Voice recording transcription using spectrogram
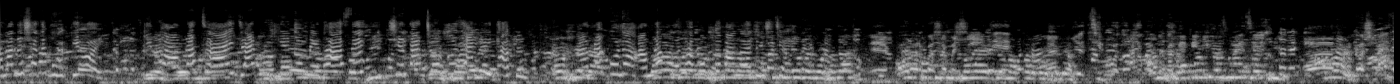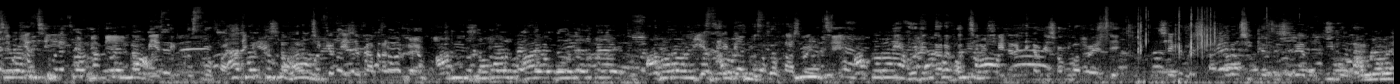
আমাদের সাথে ভর্তি হয়। কিন্তু আমরা চাই যার প্রকৃত মেধা আছে সে তার যোগ্য জায়গায় থাকুক। আমরা কোনো আমরা প্রধানমন্ত্রী বাংলাদেশ চাই শিক্ষার্থী হিসেবে আপনার আমি সকল ভাই ও বোনেদেরকে আবারও পিএসসি একটি প্রশ্ন ফাঁস হয়েছে। দীর্ঘদিন ধরে হচ্ছিল সেটার একটি সংবাদ হয়েছে সেক্ষেত্রে সাধারণ শিক্ষার্থী হিসেবে আপনি কি বলবেন? আমরা আমরা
